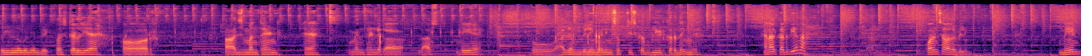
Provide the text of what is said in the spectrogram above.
तो इन लोगों ने ब्रेकफास्ट कर लिया है, और आज मंथ एंड है। मंथ एंड का लास्ट डे है तो आज हम बिलिंग विलिंग सब चीज़ कंप्लीट कर देंगे। है ना, कर दिया ना? कौन सा वाला बिलिंग मेन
